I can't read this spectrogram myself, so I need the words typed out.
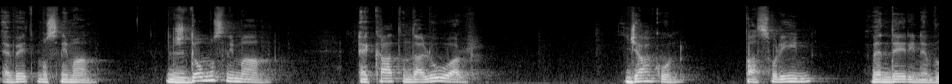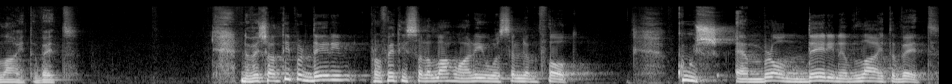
e vet musliman. Çdo musliman e ka të ndaluar gjakun, pasurinë dhe nderin e vëllait të vet. Në veçanti për nderin, profeti sallallahu alaihi wasallam thotë: Kush e mbron nderin e vëllait të vet,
